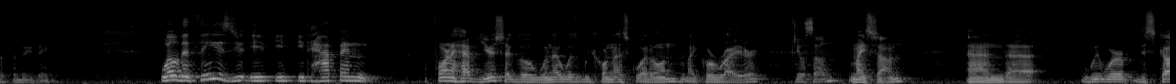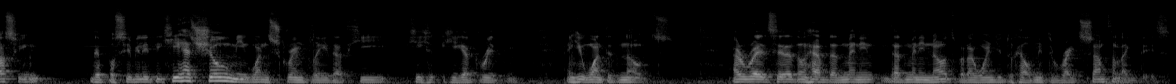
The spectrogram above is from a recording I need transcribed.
of the movie? Well, the thing is, it, it, it happened four and a half years ago when I was with Jonas Cuarón, my co-writer, Your son? my son, and uh, we were discussing the possibility. He has shown me one screenplay that he, he, he had written, and he wanted notes. I read, said, I don't have that many, that many notes, but I want you to help me to write something like this.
